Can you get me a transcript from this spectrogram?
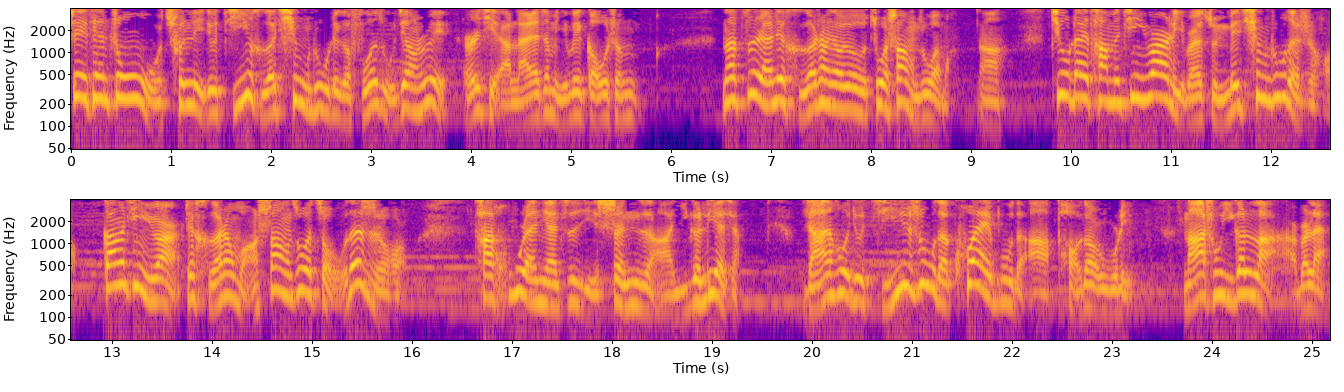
这天中午，村里就集合庆祝这个佛祖降瑞，而且啊来了这么一位高僧。那自然这和尚要坐上座嘛啊！就在他们进院里边准备庆祝的时候，刚进院，这和尚往上座走的时候，他忽然间自己身子啊一个趔趄，然后就急速的、快步的啊跑到屋里，拿出一个喇叭来。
